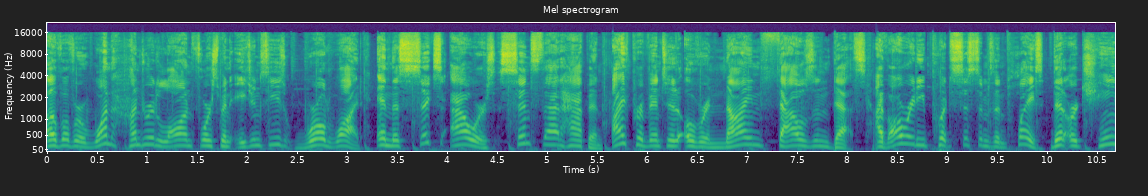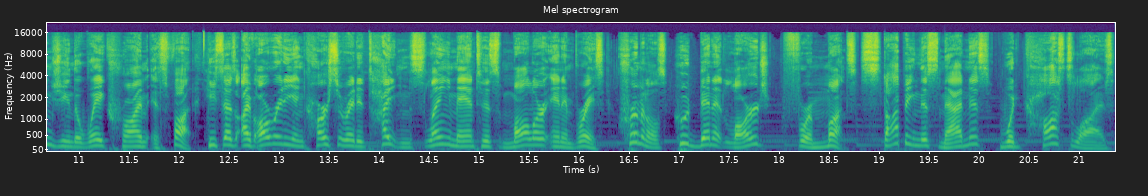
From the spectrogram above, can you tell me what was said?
of over 100 law enforcement agencies worldwide. In the six hours since that happened, I've prevented over 9,000 deaths. I've already put systems in place that are changing the way crime is fought. He says, I've already incarcerated Titan, Slaying Mantis, Mauler, and Embrace, criminals who'd been at large for months. Stopping this madness would cost lives,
